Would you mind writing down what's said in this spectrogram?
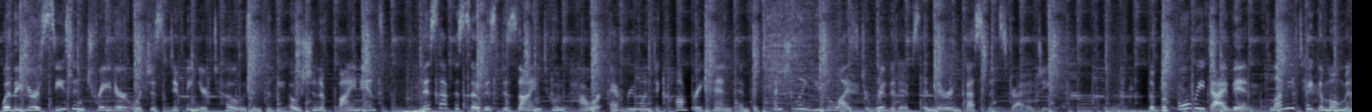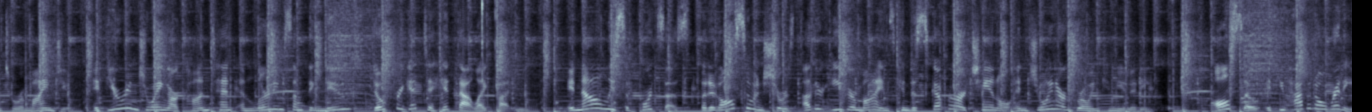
Whether you're a seasoned trader or just dipping your toes into the ocean of finance, this episode is designed to empower everyone to comprehend and potentially utilize derivatives in their investment strategy. But before we dive in, let me take a moment to remind you if you're enjoying our content and learning something new, don't forget to hit that like button. It not only supports us, but it also ensures other eager minds can discover our channel and join our growing community. Also, if you haven't already,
